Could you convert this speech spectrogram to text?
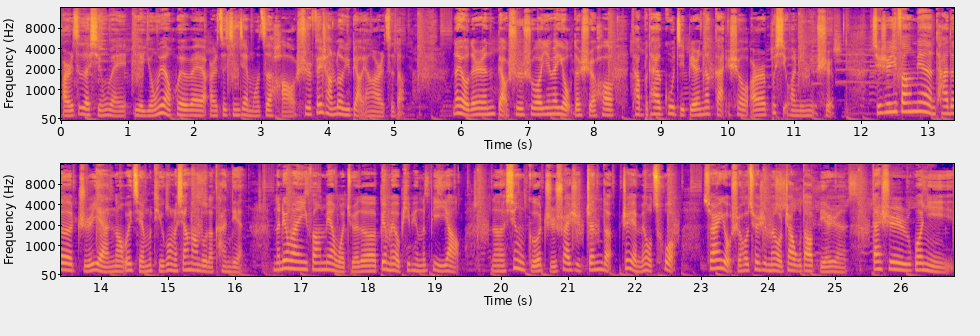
儿子的行为，也永远会为儿子金建模自豪，是非常乐于表扬儿子的。那有的人表示说，因为有的时候他不太顾及别人的感受而不喜欢李女士。其实一方面他的直言呢，为节目提供了相当多的看点。那另外一方面，我觉得并没有批评的必要。那性格直率是真的，这也没有错。虽然有时候确实没有照顾到别人，但是如果你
